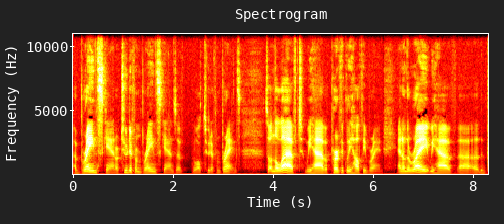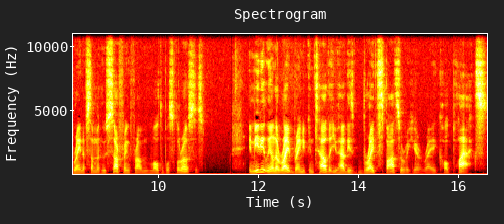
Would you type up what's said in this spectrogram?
a, brain scan, or two different brain scans of, well, two different brains. So on the left, we have a perfectly healthy brain. And on the right, we have uh, the brain of someone who's suffering from multiple sclerosis immediately on the right brain, you can tell that you have these bright spots over here, right, called plaques.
